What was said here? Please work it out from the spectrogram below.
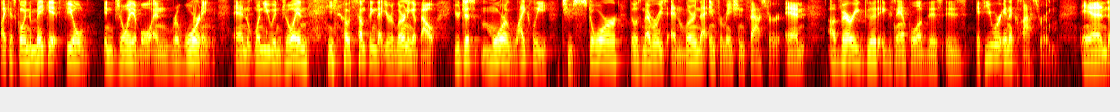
Like it's going to make it feel enjoyable and rewarding. And when you enjoy and you know something that you're learning about, you're just more likely to store those memories and learn that information faster. And a very good example of this is if you were in a classroom and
